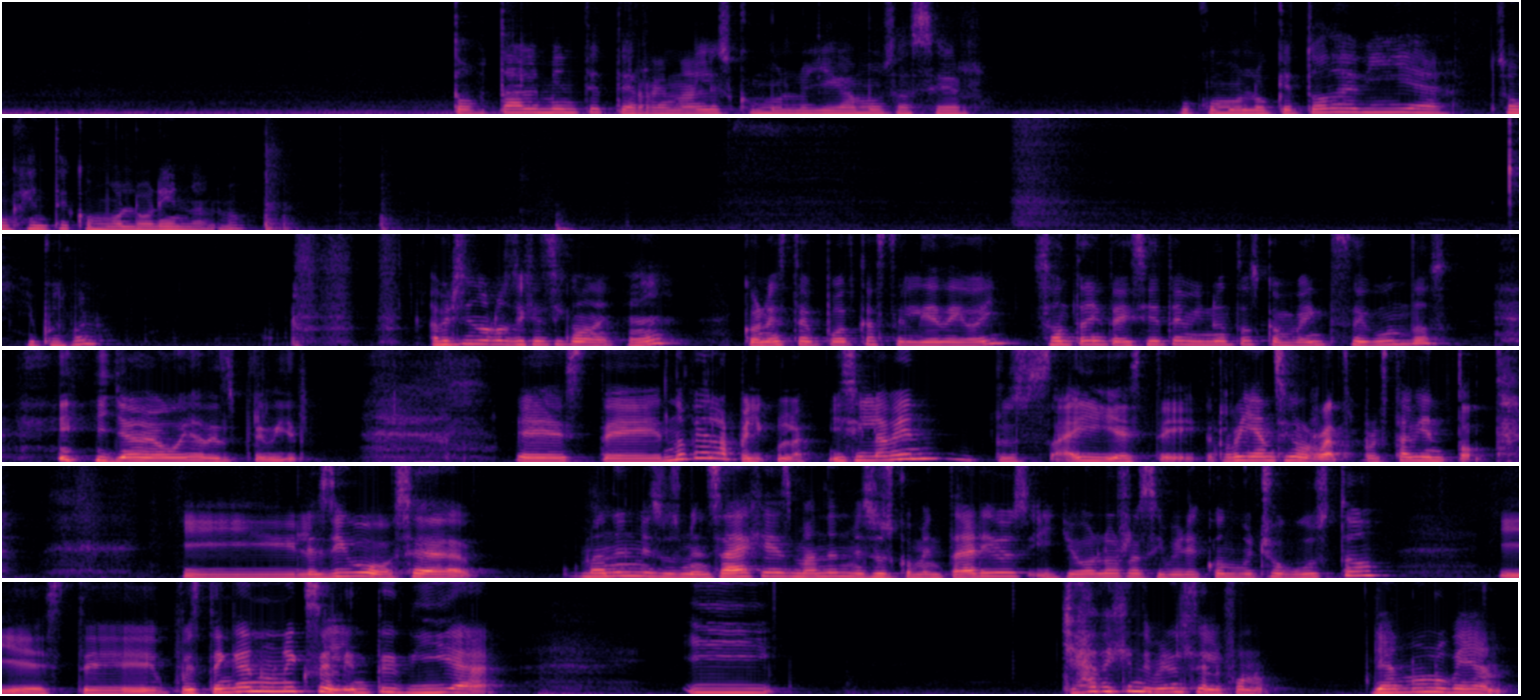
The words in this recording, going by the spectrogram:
totalmente terrenales como lo llegamos a ser o como lo que todavía son gente como Lorena, ¿no? Y pues bueno, a ver si no los dije así como de, ¿eh? Con este podcast el día de hoy. Son 37 minutos con 20 segundos y ya me voy a despedir. Este, no vean la película. Y si la ven, pues ahí, este, ríanse un rato porque está bien tonta. Y les digo, o sea, mándenme sus mensajes, mándenme sus comentarios y yo los recibiré con mucho gusto. Y este, pues tengan un excelente día. Y ya dejen de ver el teléfono. Ya no lo vean.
